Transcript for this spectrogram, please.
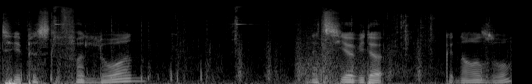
T-Pistol verloren. Und jetzt hier wieder genauso.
